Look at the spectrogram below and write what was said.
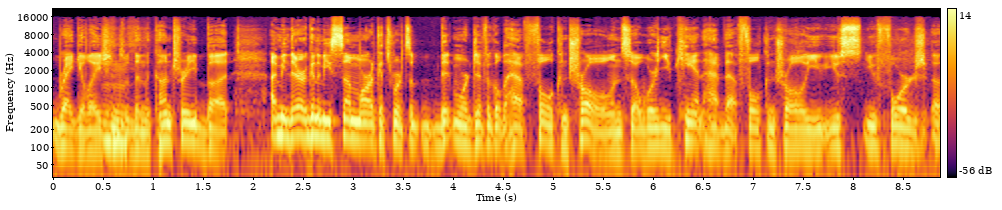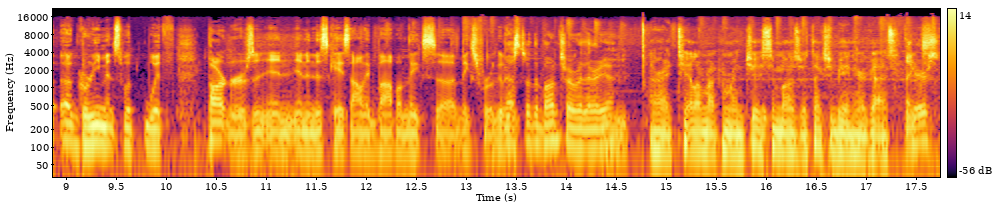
regulations within the country. But I mean, there are going to be some markets where it's a bit more difficult to have full control, and so where you can't have that full control, you you, you forge uh, agreements with, with partners, and, and, and in this case, Alibaba makes uh, makes for a good Best of the bunch over there, yeah. All right, Taylor Muckerman, Jason Moser, thanks for being here, guys. Cheers.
